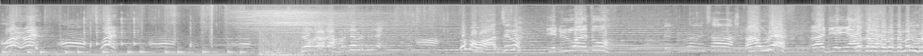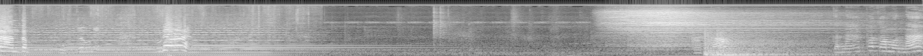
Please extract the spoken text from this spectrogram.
Woi, woi, woi. Udah, udah, udah, berhenti, berhenti. Lo mau apaan sih lo? Dia duluan itu. Dia duluan yang salah. Ah udah, Ah, dianya gua aja. sama teman-teman berantem. Udah, udah. Udah, udah. Akau, kenapa kamu nak?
